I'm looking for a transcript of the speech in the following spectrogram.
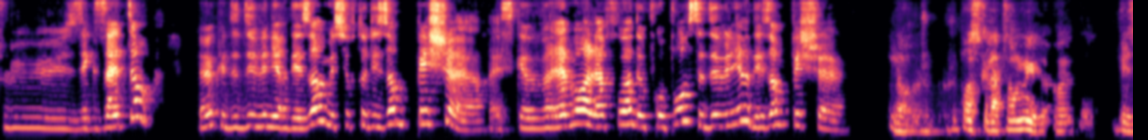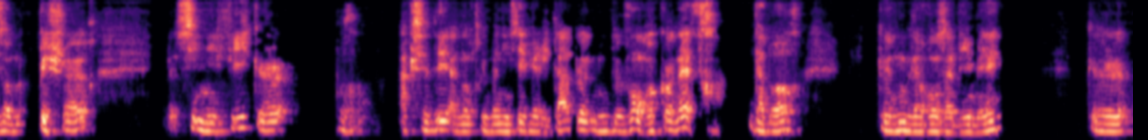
plus exaltant hein, que de devenir des hommes, et surtout des hommes pécheurs. Est-ce que vraiment la foi nous propose de devenir des hommes pécheurs? Non, je, pense que la formule euh, des hommes pécheurs signifie que pour accéder à notre humanité véritable, nous devons reconnaître d'abord que nous l'avons abîmé, que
